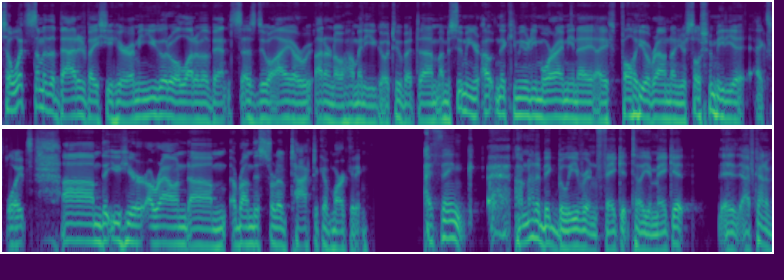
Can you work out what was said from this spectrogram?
So, what's some of the bad advice you hear? I mean, you go to a lot of events, as do I, or I don't know how many you go to, but um, I'm assuming you're out in the community more. I mean, I, I follow you around on your social media exploits um, that you hear around um, around this sort of tactic of marketing. I think I'm not a big believer in fake it till you make it. I've kind of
